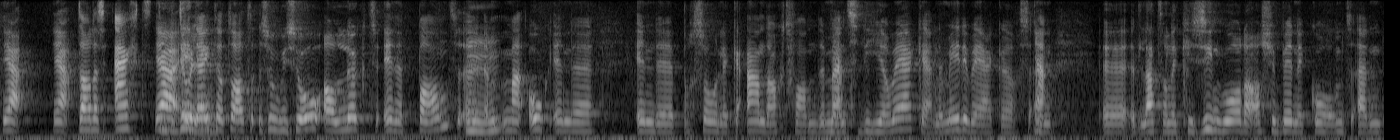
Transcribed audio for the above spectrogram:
ja, ja. Dat is echt de Ja, ik denk dat dat sowieso al lukt in het pand, eh, Mhm. maar ook in de, in de persoonlijke aandacht van de mensen die hier werken en de medewerkers. En eh, het letterlijk gezien worden als je binnenkomt en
